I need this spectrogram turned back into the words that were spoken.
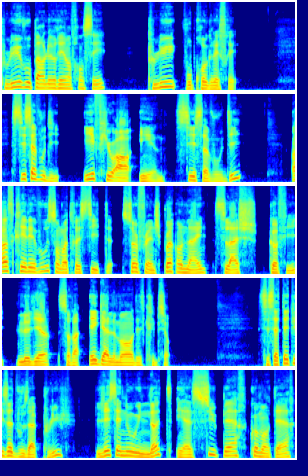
plus vous parlerez en français, plus vous progresserez. Si ça vous dit, if you are in, si ça vous dit, inscrivez-vous sur notre site surfrench.online slash coffee. Le lien sera également en description. Si cet épisode vous a plu, laissez-nous une note et un super commentaire.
